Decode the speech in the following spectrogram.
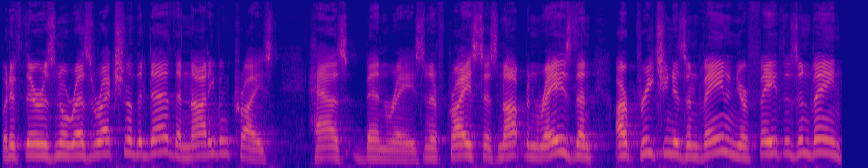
But if there is no resurrection of the dead, then not even Christ has been raised. And if Christ has not been raised, then our preaching is in vain and your faith is in vain.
